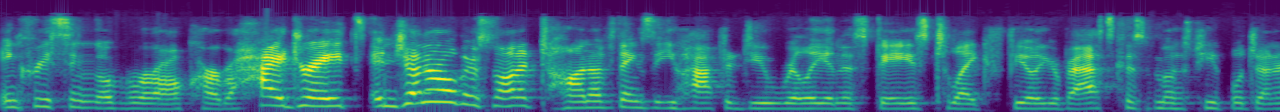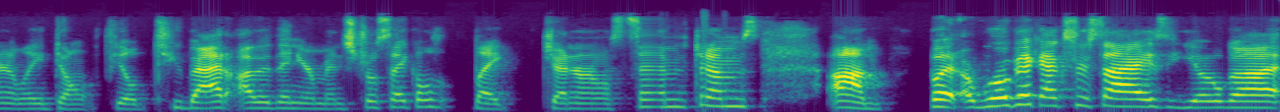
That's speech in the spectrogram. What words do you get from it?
increasing overall carbohydrates. In general, there's not a ton of things that you have to do really in this phase to like feel your best because most people generally don't feel too bad other than your menstrual cycle, like general symptoms. Um, but aerobic exercise, yoga,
